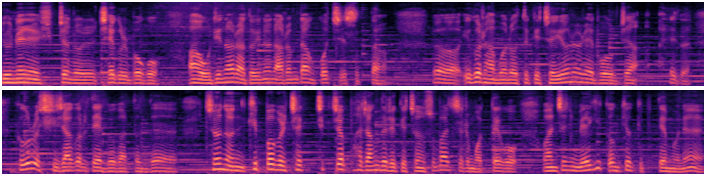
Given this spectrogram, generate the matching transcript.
윤회의 십전을 책을 보고 아 우리나라도 이런 아름다운 꽃이 있었다. 어, 이걸 한번 어떻게 재현을 해보자 그걸로 시작을 된 것 같은데 저는 기법을 책- 직접 화장들에게 전수받지를 못하고 완전히 맥이 끊겼기 때문에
